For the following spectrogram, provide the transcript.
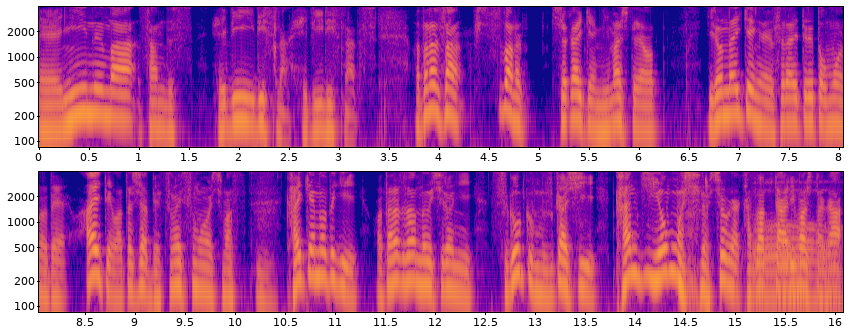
えー新沼さんですヘビーリスナーヘビーリスナーです。渡辺さん不出馬の記者会見見ましたよ。いろんな意見が寄せられていると思うのであえて私は別の質問をします、会見の時渡辺さんの後ろにすごく難しい漢字4文字の書が飾ってありましたが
